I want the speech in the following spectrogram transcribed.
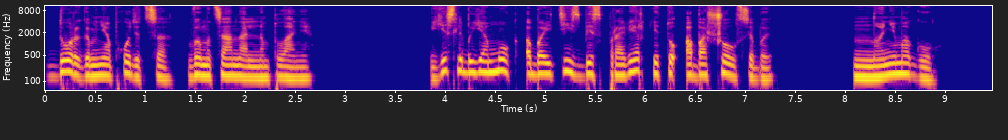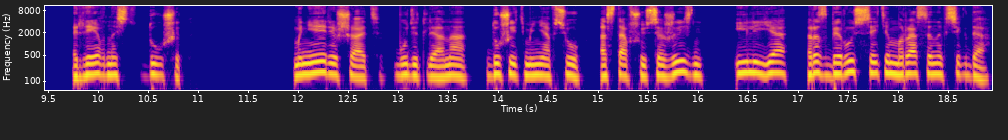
дорого мне обходится в эмоциональном плане. Если бы я мог обойтись без проверки, то обошелся бы. Но не могу. Ревность душит. Мне решать, будет ли она душить меня всю оставшуюся жизнь, или я разберусь с этим раз и навсегда.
